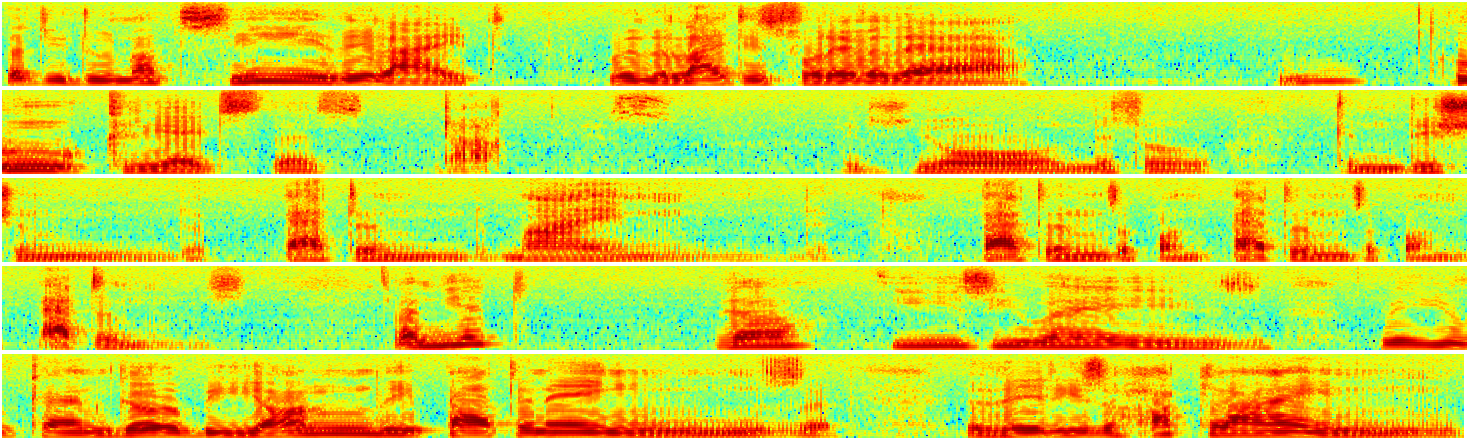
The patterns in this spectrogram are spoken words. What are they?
that you do not see the light when the light is forever there. Hmm? Who creates this darkness? It's your little conditioned, patterned mind, patterns upon patterns upon patterns. And yet there are easy ways where you can go beyond the patternings. There is a hotline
